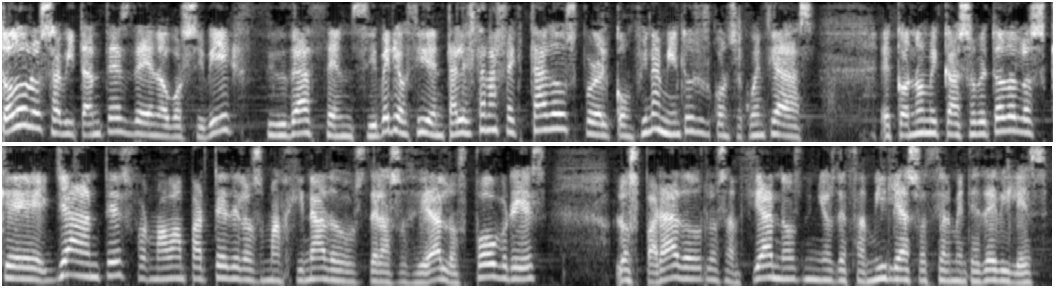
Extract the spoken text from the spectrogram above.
Todos los habitantes de Novosibirsk, ciudad en Siberia Occidental, están afectados por el confinamiento y sus consecuencias económicas, sobre todo los que ya antes formaban parte de los marginados de la sociedad, los pobres, los parados, los ancianos, niños de familias socialmente débiles.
